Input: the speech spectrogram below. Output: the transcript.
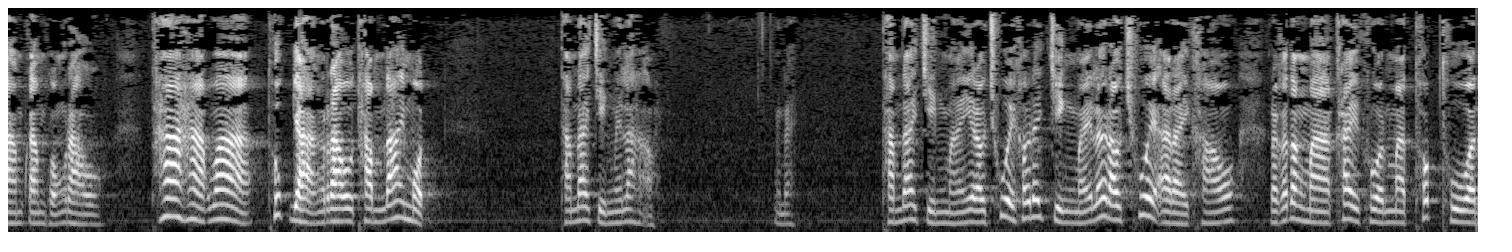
ตามกรรมของเรา ถ้าหากว่าทุกอย่างเราทำได้หมดทำได้จริงไหมล่ะเอา นะทำได้จริงไหม เราช่วยเขาได้จริงไหม แล้วเราช่วยอะไรเขาเราก็ต้องมาใคร่ครวญมาทบทวน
